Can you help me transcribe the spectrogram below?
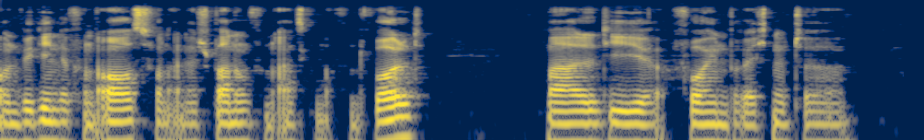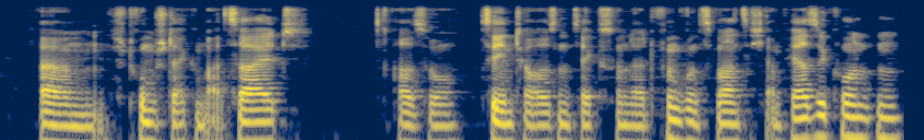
und wir gehen davon aus, von einer Spannung von 1,5 Volt mal die vorhin berechnete ähm, Stromstärke mal Zeit, also 10.625 Amperesekunden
